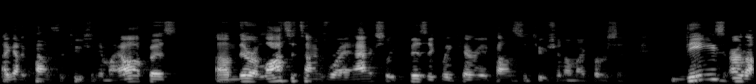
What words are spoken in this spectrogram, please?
I got a Constitution in my office. Um, there are lots of times where I actually physically carry a Constitution on my person. These are the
